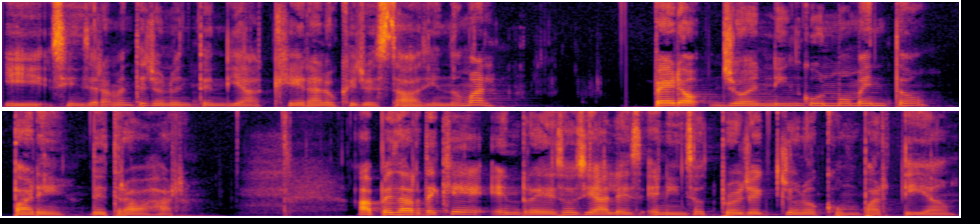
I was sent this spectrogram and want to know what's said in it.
y sinceramente yo no entendía qué era lo que yo estaba haciendo mal. Pero yo en ningún momento paré de trabajar. A pesar de que en redes sociales, en Inside Project, yo no compartía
